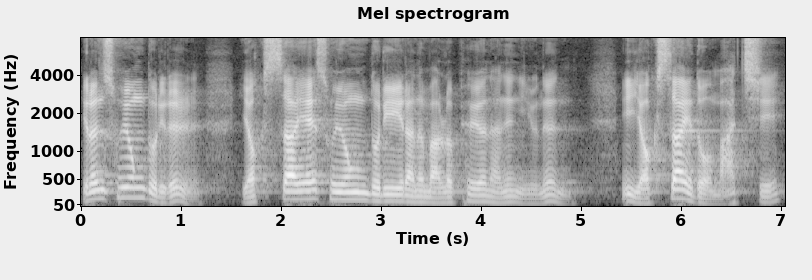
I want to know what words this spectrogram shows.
이런 소용돌이를 역사의 소용돌이라는 말로 표현하는 이유는 이 역사에도 마치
